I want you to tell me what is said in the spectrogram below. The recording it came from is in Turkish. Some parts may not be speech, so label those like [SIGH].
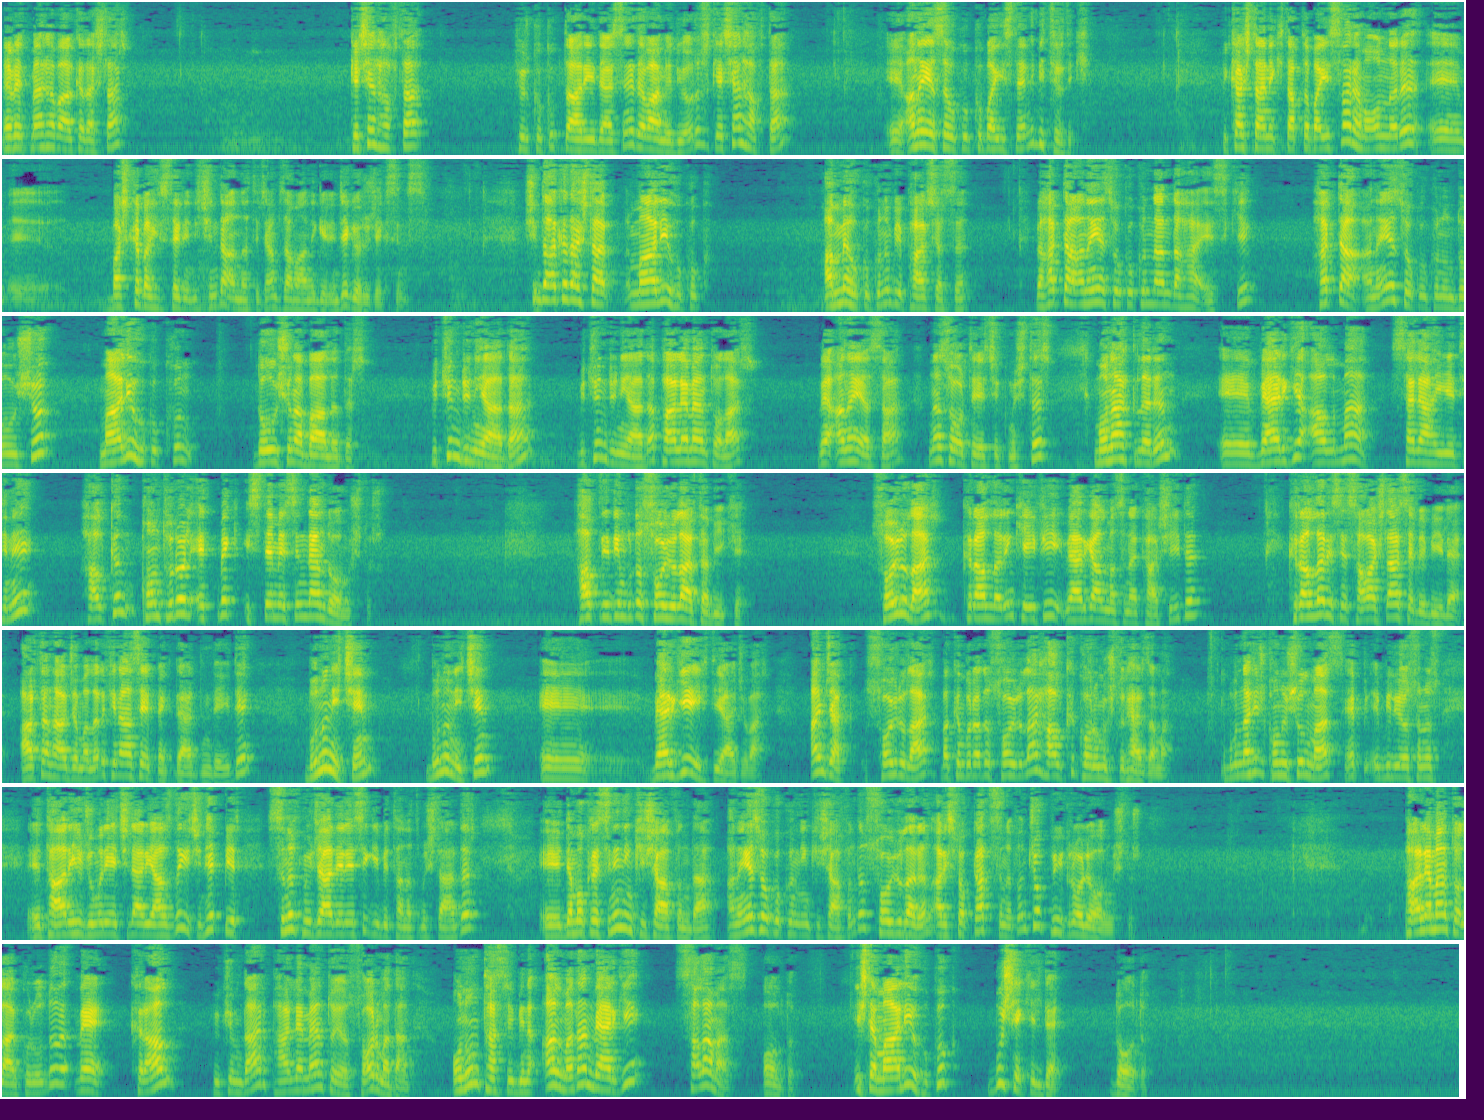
Evet merhaba arkadaşlar. Geçen hafta Türk Hukuk Tarihi dersine devam ediyoruz. Geçen hafta e, anayasa hukuku bahislerini bitirdik. Birkaç tane kitapta bahis var ama onları e, e, başka bahislerin içinde anlatacağım. Zamanı gelince göreceksiniz. Şimdi arkadaşlar mali hukuk, amme hukukunun bir parçası ve hatta anayasa hukukundan daha eski. Hatta anayasa hukukunun doğuşu mali hukukun doğuşuna bağlıdır. Bütün dünyada, bütün dünyada parlamentolar ve anayasa nasıl ortaya çıkmıştır? Monarkların e, vergi alma salahiyetini halkın kontrol etmek istemesinden doğmuştur. Halk dediğim burada soylular tabii ki. Soylular kralların keyfi vergi almasına karşıydı. Krallar ise savaşlar sebebiyle artan harcamaları finanse etmek derdindeydi. Bunun için bunun için e, vergiye ihtiyacı var. Ancak soylular, bakın burada soylular halkı korumuştur her zaman. Bunlar hiç konuşulmaz. Hep biliyorsunuz e, tarihi cumhuriyetçiler yazdığı için hep bir sınıf mücadelesi gibi tanıtmışlardır. E, demokrasinin inkişafında, anayasa hukukunun inkişafında soyluların, aristokrat sınıfın çok büyük rolü olmuştur parlamentolar kuruldu ve kral, hükümdar parlamentoya sormadan, onun tasvibini almadan vergi salamaz oldu. İşte mali hukuk bu şekilde doğdu.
